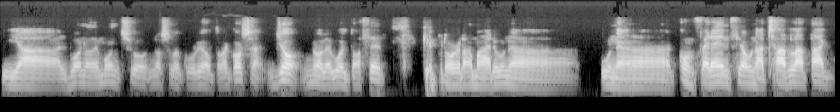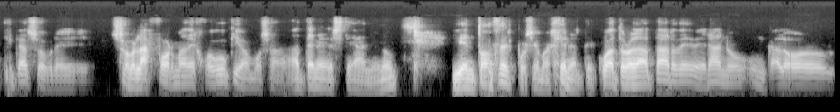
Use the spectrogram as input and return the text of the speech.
y al bueno de Moncho no se le ocurrió otra cosa, yo no le he vuelto a hacer, que programar una, una conferencia, una charla táctica sobre, sobre la forma de juego que íbamos a, tener este año, ¿no? Y entonces, pues imagínate, cuatro de la tarde, verano, un calor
